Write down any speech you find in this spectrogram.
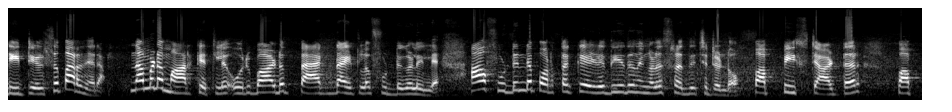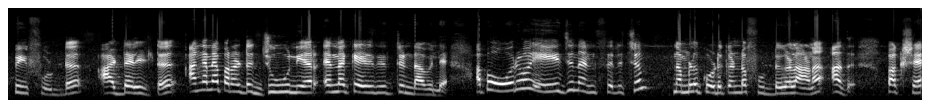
ഡീറ്റെയിൽസ് പറഞ്ഞുതരാം. നമ്മുടെ മാർക്കറ്റിൽ ഒരുപാട് പാക്ഡ് ആയിട്ടുള്ള ഫുഡുകളില്ലേ ആ ഫുഡിന്റെ പുറത്തൊക്കെ എഴുതിയത് നിങ്ങൾ ശ്രദ്ധിച്ചിട്ടുണ്ടോ? Puppy starter puppy food adult അങ്ങനെ പറഞ്ഞിട്ട് ജൂനിയർ എന്നൊക്കെ എഴുതിയിട്ടുണ്ടാവില്ലേ? അപ്പോൾ ഓരോ ഏജിനനുസരിച്ചും നമ്മൾ കൊടുക്കേണ്ട ഫുഡുകളാണ് അത്. പക്ഷേ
